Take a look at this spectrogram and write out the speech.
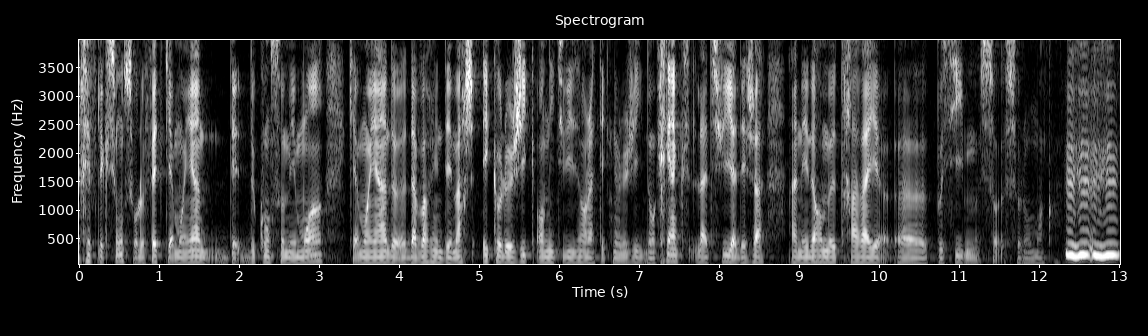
réflexion sur le fait qu'il y a moyen de, consommer moins, qu'il y a moyen d'avoir une démarche écologique en utilisant la technologie. Donc rien que là-dessus, il y a déjà un énorme travail possible, selon moi. Quoi. Mmh mmh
